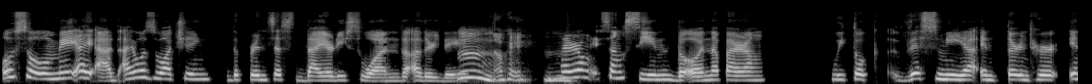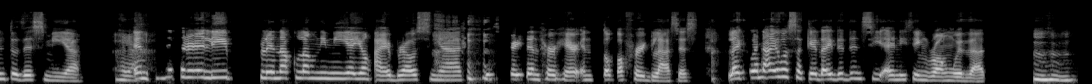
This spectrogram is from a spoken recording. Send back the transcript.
Also, may I add, I was watching the Princess Diaries one the other day. Mm, okay. Mhm. Merong isang scene doon na parang we took this Mia and turned her into this Mia. And literally, plinak lang ni Mia yung eyebrows niya. She straightened her hair and took off her glasses. Like, when I was a kid, I didn't see anything wrong with that. Mhm.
